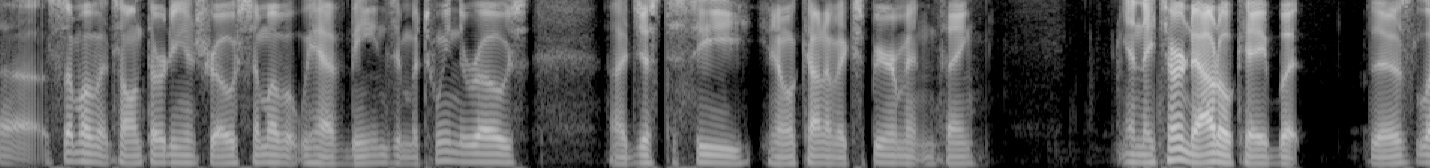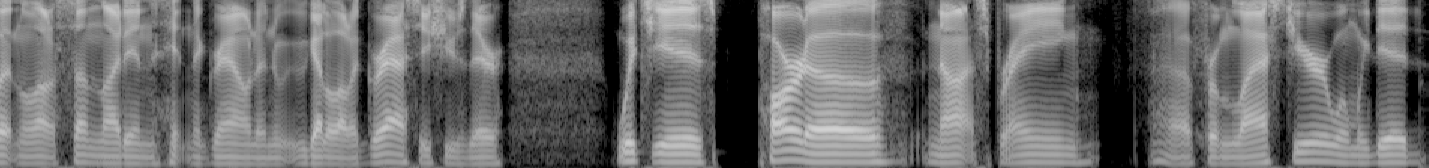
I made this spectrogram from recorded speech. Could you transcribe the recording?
Uh, some of it's on 30 inch rows, some of it we have beans in between the rows uh, just to see, you know, kind of experiment and thing. And they turned out okay, but there's letting a lot of sunlight in, hitting the ground, and we got a lot of grass issues there, which is part of not spraying uh, from last year when we did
